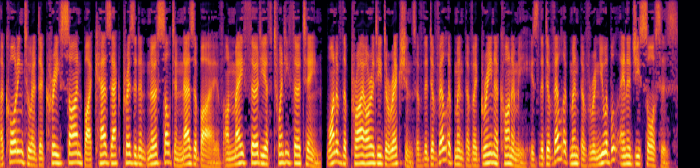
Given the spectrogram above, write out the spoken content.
according to a decree signed by Kazakh President Nursultan Nazarbayev on May 30, 2013. One of the priority directions of the development of a green economy is the development of renewable energy sources.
